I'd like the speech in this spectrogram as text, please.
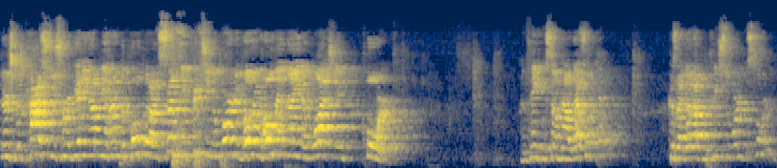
there's the pastors who are getting up behind the pulpit on Sunday preaching the word and going home at night and watching porn. I'm thinking somehow that's okay. Because I got up and preached the word this morning.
